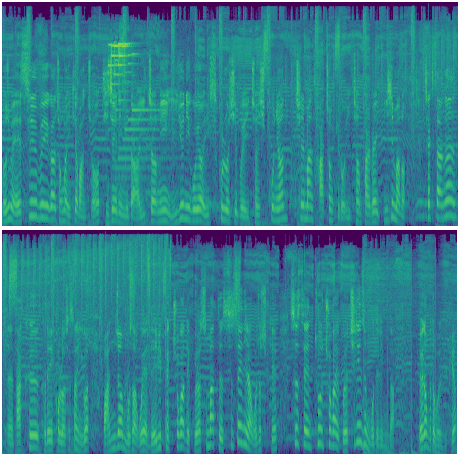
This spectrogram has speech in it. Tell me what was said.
요즘에 SUV가 정말 인기가 많죠. 디젤입니다. 2.2 2륜이고요. 익스클루시브에 2019년 74,000km, 2,820만원. 색상은 에, 다크 그레이 컬러 색상이고요. 완전 무사고에 네비팩 추가됐고요. 스마트 스센이라고 하죠. 쉽게 스센2 추가했고요. 7인승 모델입니다. 외관부터 보여드릴게요.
